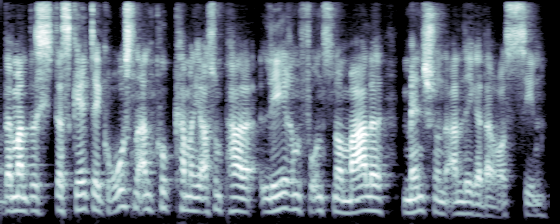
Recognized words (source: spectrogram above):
wenn man sich das Geld der Großen anguckt, kann man ja auch so ein paar Lehren für uns normale Menschen und Anleger daraus ziehen.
